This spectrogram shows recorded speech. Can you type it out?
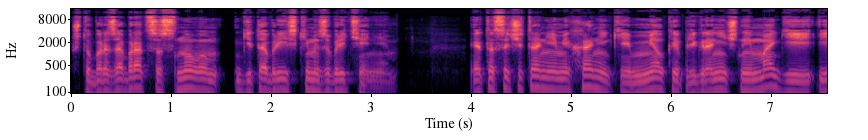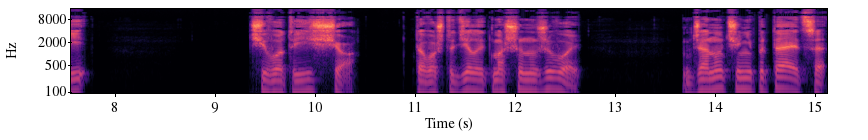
чтобы разобраться с новым гитабрийским изобретением. Это сочетание механики, мелкой приграничной магии и... чего-то еще. Того, что делает машину живой. Джануччи не пытается,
